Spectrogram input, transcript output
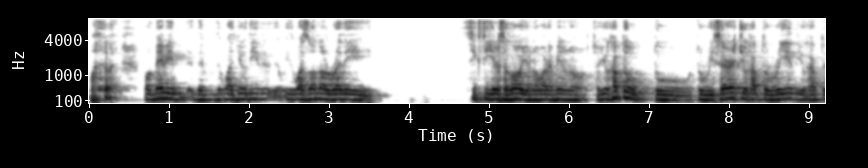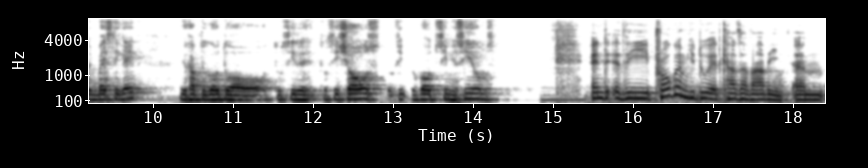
but maybe the, the, what you did it was done already 60 years ago you know what i mean no? So you have to to to research you have to read you have to investigate you have to go to to see the to see shows to, see, to go to see museums and the program you do at Casa Wabi, um,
